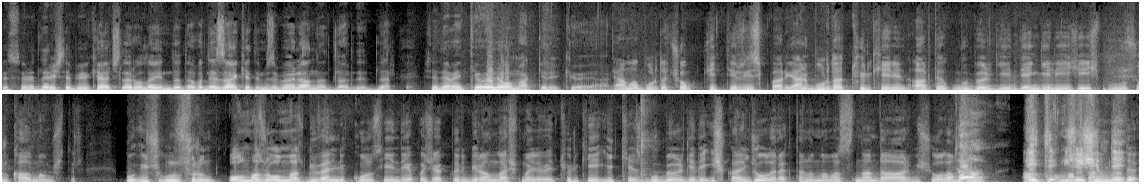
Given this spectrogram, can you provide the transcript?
E söylediler işte Büyükelçiler olayında da nezaketimizi böyle anladılar dediler. İşte demek ki öyle olmak gerekiyor yani. Ama burada çok ciddi risk var. Yani burada Türkiye'nin artık bu bölgeyi dengeleyici hiçbir unsur kalmamıştır. Bu üç unsurun olmaz olmaz Güvenlik Konseyi'nde yapacakları bir anlaşmayla ve Türkiye ilk kez bu bölgede işgalci olarak tanımlamasından daha ağır bir şey olamaz. Tamam. Ama- E, te- ama işte şimdi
